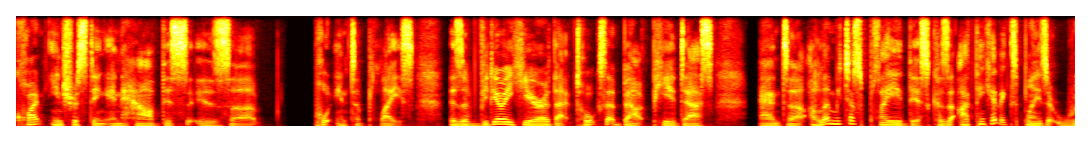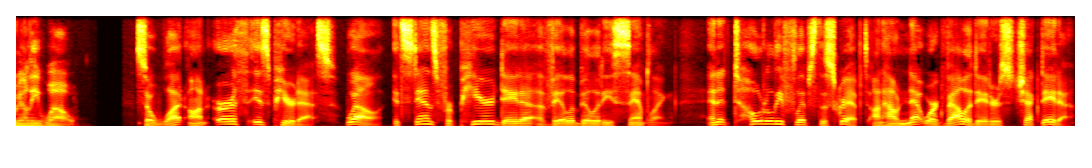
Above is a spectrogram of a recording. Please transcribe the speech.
quite interesting in how this is uh, put into place. There's a video here that talks about peer DAS, and uh, let me just play this because I think it explains it really well. So what on earth is PeerDAS? Well, it stands for Peer Data Availability Sampling, and it totally flips the script on how network validators check data.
